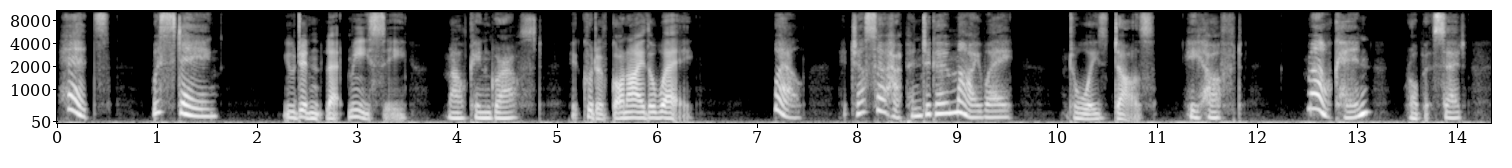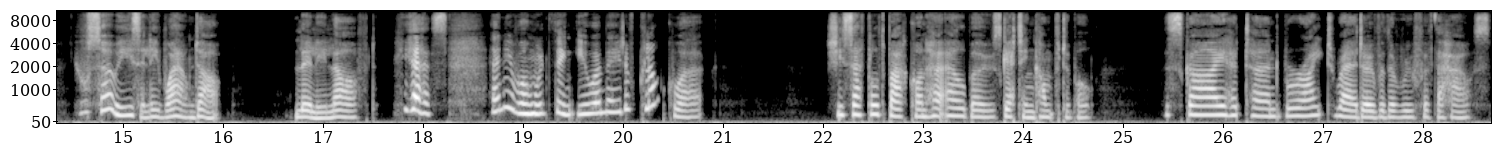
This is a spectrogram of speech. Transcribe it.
Heads. We're staying. You didn't let me see, Malkin groused. It could have gone either way. Well, it just so happened to go my way. It always does, he huffed. Malkin, Robert said, you're so easily wound up. Lily laughed. Yes, anyone would think you were made of clockwork. She settled back on her elbows, getting comfortable. The sky had turned bright red over the roof of the house,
